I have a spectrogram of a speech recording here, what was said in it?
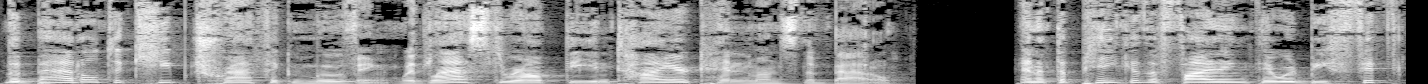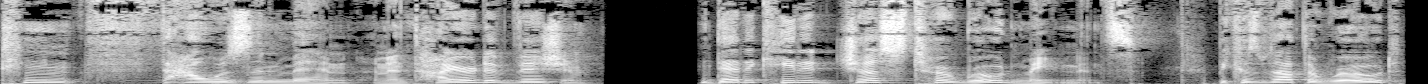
The battle to keep traffic moving would last throughout the entire 10 months of the battle, and at the peak of the fighting, there would be 15,000 men, an entire division, dedicated just to road maintenance because without the road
